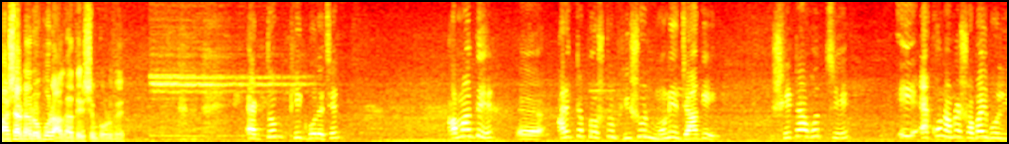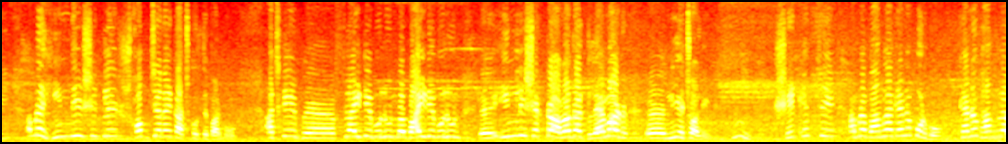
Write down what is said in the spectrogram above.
ভাষাটার ওপর আঘাত এসে পড়বে। একদম ঠিক বলেছেন। আমাদের আরেকটা প্রশ্ন ভীষণ মনে জাগে সেটা হচ্ছে এই এখন আমরা সবাই বলি আমরা হিন্দি শিখলে সব জায়গায় কাজ করতে পারব। আজকে ফ্লাইটে বলুন বা বাইরে বলুন ইংলিশ একটা আলাদা গ্ল্যামার নিয়ে চলে। হুম সেক্ষেত্রে আমরা বাংলা কেন পড়ব কেন বাংলা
